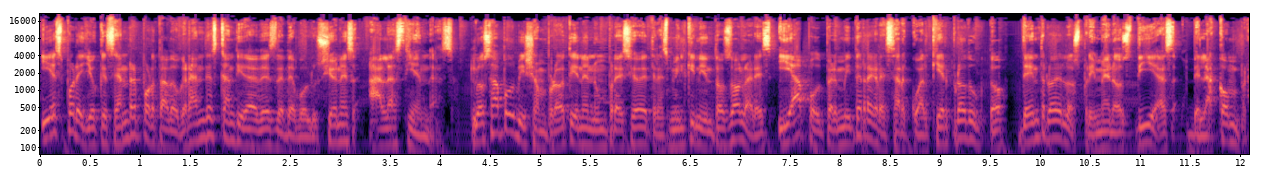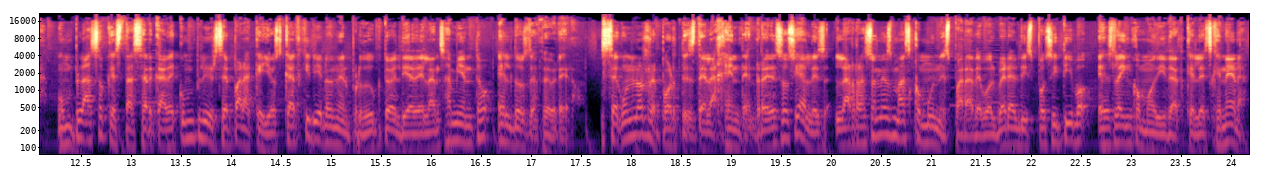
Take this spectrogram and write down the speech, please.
y es por ello que se han reportado grandes cantidades de devoluciones a las tiendas. Los Apple Vision Pro tienen un precio de 3.500 dólares y Apple permite regresar cualquier producto dentro de los primeros días de la compra, un plazo que está cerca de cumplirse para aquellos que adquirieron el producto el día de lanzamiento el 2 de febrero. Según los reportes de la gente en redes sociales, las razones más comunes para devolver el dispositivo es la incomodidad que les genera.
